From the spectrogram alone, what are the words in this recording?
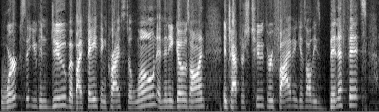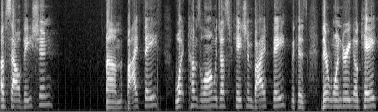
works that you can do, but by faith in Christ alone. And then he goes on in chapters 2 through 5 and gives all these benefits of salvation um, by faith what comes along with justification by faith because they're wondering, okay,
